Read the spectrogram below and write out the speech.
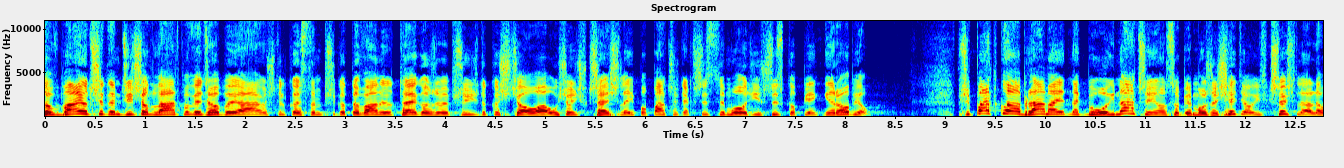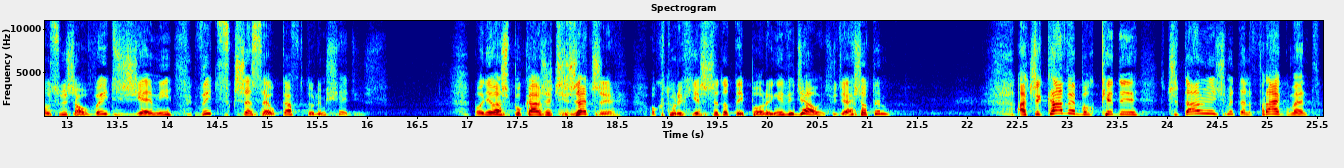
to mając 70 lat powiedziałby, ja już tylko jestem przygotowany do tego, żeby przyjść do kościoła, usiąść w krześle i popatrzeć, jak wszyscy młodzi wszystko pięknie robią. W przypadku Abrama jednak było inaczej. On sobie może siedział i w krześle, ale usłyszał, wyjdź z ziemi, wyjdź z krzesełka, w którym siedzisz. Ponieważ pokażę ci rzeczy, o których jeszcze do tej pory nie wiedziałeś. Wiedziałeś o tym? A ciekawe, bo kiedy czytaliśmy ten fragment,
